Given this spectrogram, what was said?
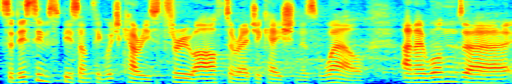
So this seems to be something which carries through after education as well. And I wonder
